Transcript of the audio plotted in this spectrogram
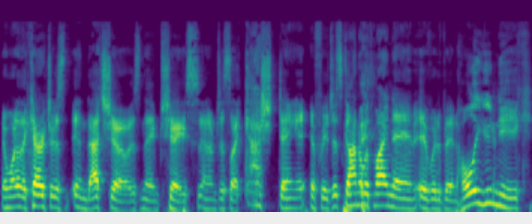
And one of the characters in that show is named Chase, and I'm just like, gosh dang it! If we had just gone with my name, it would have been wholly unique.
